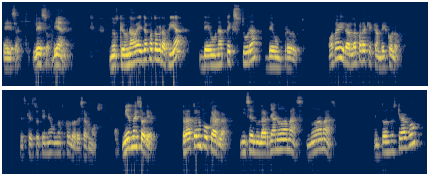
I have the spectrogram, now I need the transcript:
Exacto, listo, bien. Nos queda una bella fotografía de una textura de un producto. Vamos a girarla para que cambie el color. Es que esto tiene unos colores hermosos. Misma historia. Trato de enfocarla. Mi celular ya no da más, no da más. Entonces, ¿qué hago?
